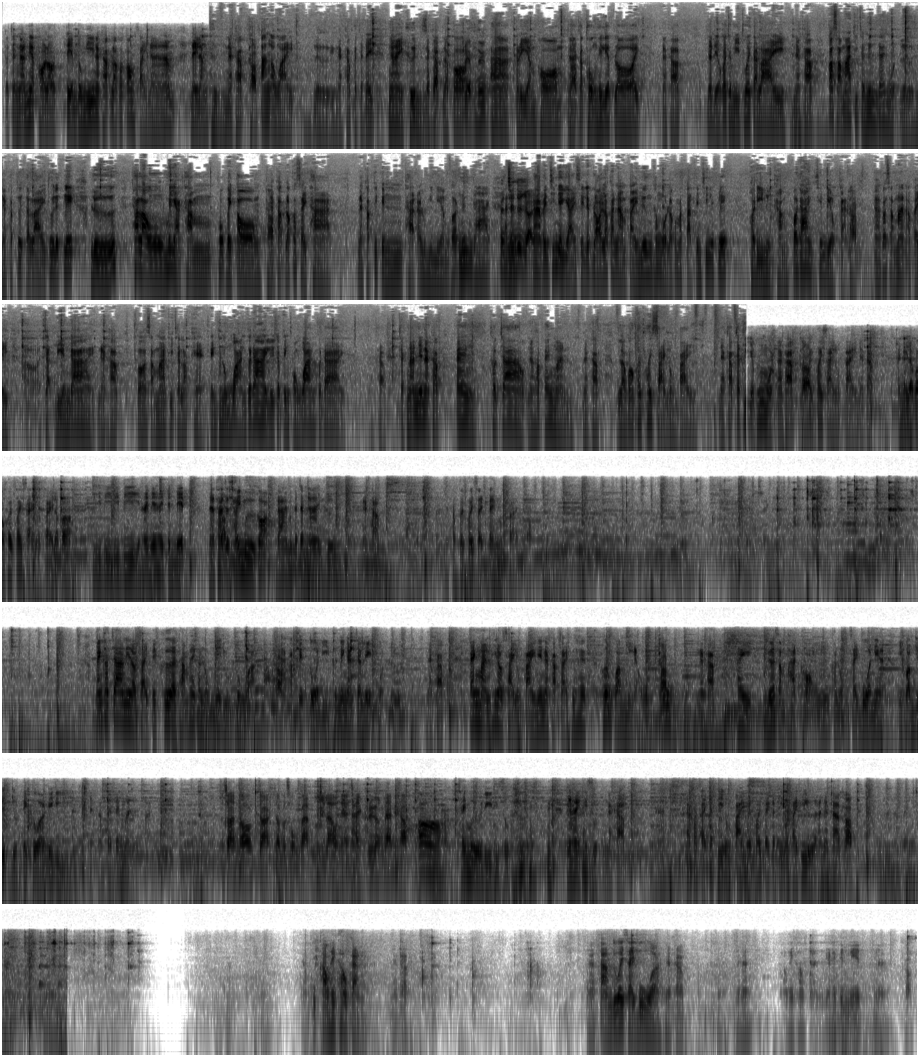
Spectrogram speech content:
แต่จากนั้นเนี่ยพอเราเตรียมตรงนี้นะครับเราก็ต้องใส่น้ำในลังถึงนะครับครับตั้งเอาไว้เลยนะครับก็จะได้ง่ายขึ้นนะครับสำหรับแล้วก็เตรียมนึ่งอ่าเตรียมพร้อมครันะบกระทงให้เรียบร้อยนะครับแล้วเดี๋ยวก็จะมีถ้วยตะไลนะครับ ก็สามารถที่จะนึ่งได้หมดเลยนะครับถ้วยตะไลถ้วยเล็ก ๆ หรือถ้าเราไม่อยากทำพวกใบตองครับนะครับเราก็ใส่ถาดนะครับที่เป็นถาดอลูมิเนียมก็นึ่งได้ เป็นอัชิ้นใหญ่ๆอ่าเป็นชิ้นใหญ่ๆเสร็จเรียบร้อยแล้วก็นำไปนึ่งทั้งหมดแล้วก็มาตัดเป็นชิ้นเล็กๆ พพอดีหนึ่งคำก็ได้เช่นเดียวกันครับอ่าก็สามารถเอาไปเอ่อจัดเลี้ยงได้นะครับ ก็สามารถที่จะรับแขกเป็นขนมหวานก็ได้ หรือจะเป็นของว่างก็ได้นะครับจากนั้นเนี่ยนะครับแป้งข้าวเจ้านะครับ แป้งมันนะครับ เราก็ค่อยๆใส่ลงไปนะครับกะทิอย่าเพิ่งหมดนะครับครับค่อยๆใส่ลงไปนะครับ อันนี้เราก็ค่อยๆใส่ลงไป แล้วก็บีบีบีบีให้ไม่ให้เป็นเม็ดนะถ้าจะใช้มือก็ได้มันก็จะง่ายขึ้นนะครับนะครับ ค่อยๆใส่แป้งลงไปครับ แป้งข้าวเจ้านี่เราใส่ไปเพื่อทำให้ขนมเนี่ยอยู่ตัวครับ นะครับเซตตัวดีขึ้นไม่งั้นจะเละหมดเลยนะครับ แป้งมันที่เราใส่ลงไปเนี่ยนะครับ ใส่เพื่อให้เพิ่มความเหนียวครับ นุ่มนะครับ ให้เนื้อสัมผัสของขนมสายบัวเนี่ยมีความยืดหยุ่นได้ตัวได้ดีนะครับใส่แป้งมันลงไป อาจารย์นอกจากจะผสมแบบนี้แล้วเนี่ยใช้เครื่องได้ไหมครับ อ๋อใช้มือดีที่สุดเลย ง่ายที่สุดนะครับนะแล้วก็ใส่กะทิลงไปค่อยๆใส่กะทิลงไปที่เหลือนะครับ ครับ คลุกเคล้าให้เข้ากันนะครับนะตามด้วยสายบัวนะครับนะฮะเอาให้เข้ากัน อย่าให้เป็นเม็ดนะครับ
